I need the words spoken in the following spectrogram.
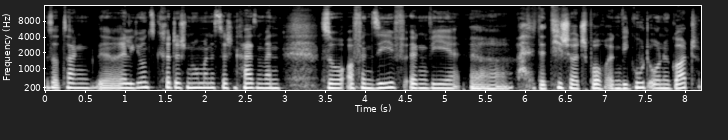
sozusagen religionskritischen, humanistischen Kreisen, wenn so offensiv irgendwie äh, der T-Shirt-Spruch irgendwie gut ohne Gott,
